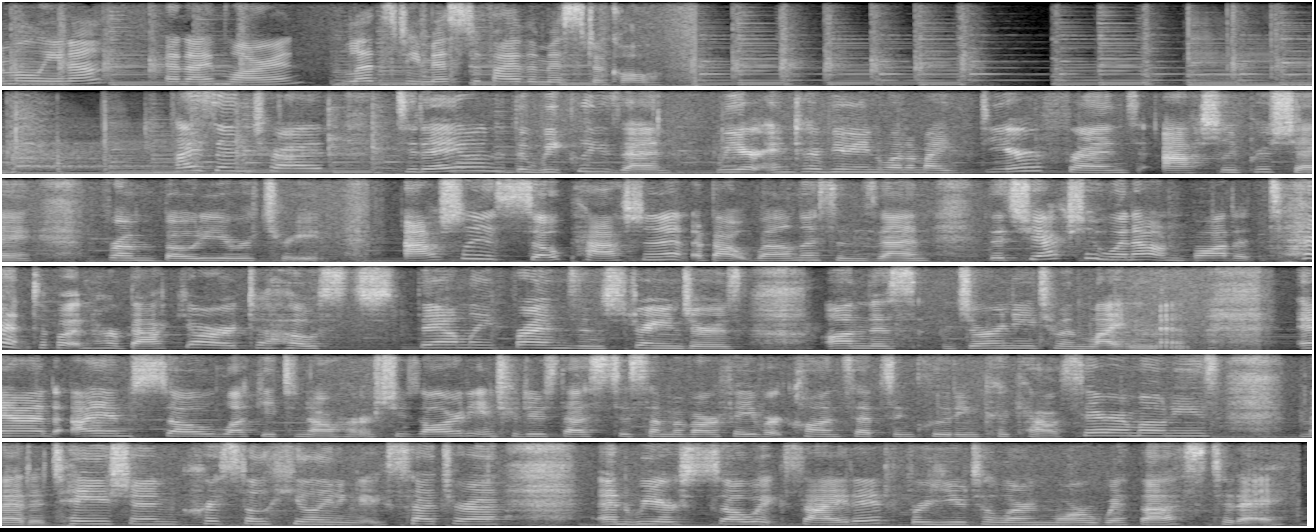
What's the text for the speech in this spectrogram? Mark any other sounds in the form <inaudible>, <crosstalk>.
I'm Alina. And I'm Lauren. Let's demystify the mystical. Hi, Zen Tribe. Today on the Weekly Zen, we are interviewing one of my dear friends, Ashley Pritchett from Bodhi Retreat. Ashley is so passionate about wellness and Zen that she actually went out and bought a tent to put in her backyard to host family, friends, and strangers on this journey to enlightenment. And I am so lucky to know her. She's already introduced us to some of our favorite concepts, including cacao ceremonies, meditation, crystal healing, etc. And we are so excited for you to learn more with us today.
